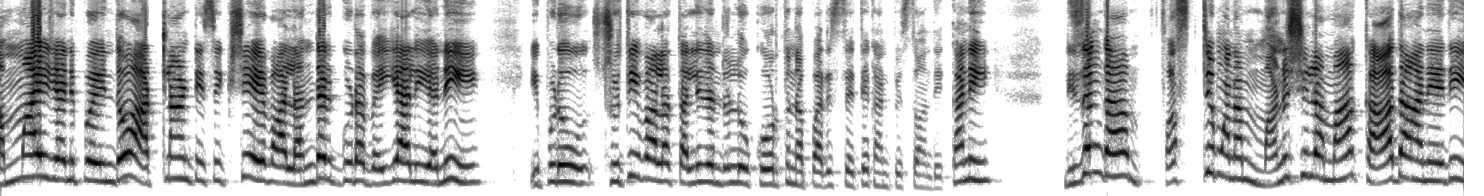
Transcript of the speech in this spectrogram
అమ్మాయి చనిపోయిందో అట్లాంటి శిక్షే వాళ్ళందరికి కూడా వెయ్యాలి అని ఇప్పుడు శృతి వాళ్ళ తల్లిదండ్రులు కోరుతున్న పరిస్థితి కనిపిస్తోంది. కానీ నిజంగా ఫస్ట్ మనం మనుషులమా కాదా అనేది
